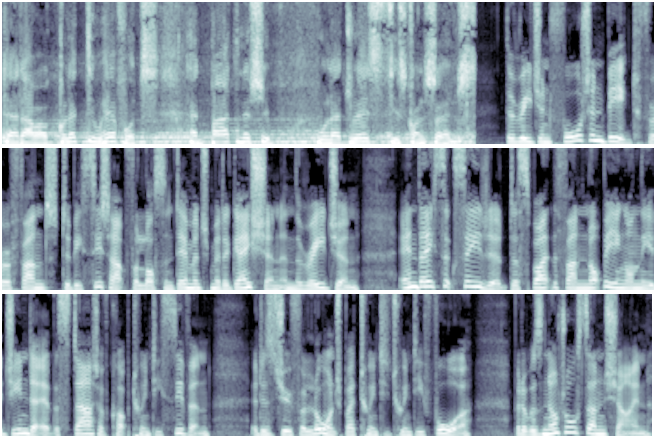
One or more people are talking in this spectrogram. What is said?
that our collective efforts and partnership will address these concerns. The region fought and begged for a fund to be set up for loss and damage mitigation in the region, and they succeeded despite the fund not being on the agenda at the start of COP27. It is due for launch by 2024. But it was not all sunshine.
